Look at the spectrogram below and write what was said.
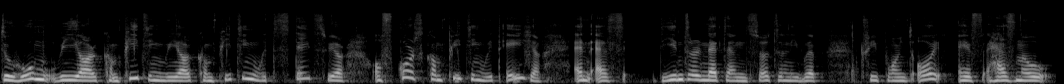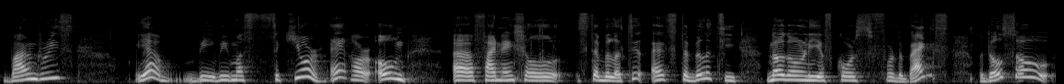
to whom we are competing. We are competing with states. We are, of course, competing with Asia. And as the internet and certainly Web 3.0 has no boundaries, yeah, we, we must secure eh, our own uh, financial stability, uh, stability, not only, of course, for the banks, but also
